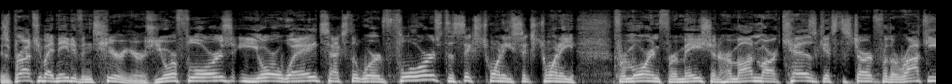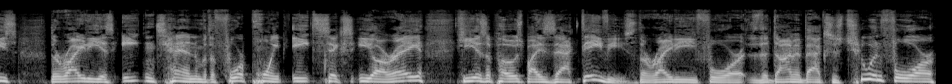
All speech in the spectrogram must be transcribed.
is brought to you by Native Interiors. Your floors, your way. Text the word floors to 620 620 for more information. Germán Marquez gets the start for the Rockies. The righty is 8 and 10 with a 4.86 ERA. He is opposed by Zach Davies. The righty for the Diamondbacks is 2 and 4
